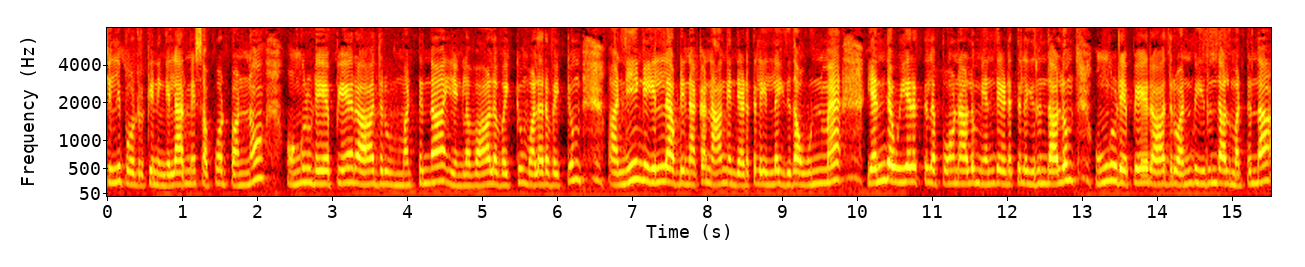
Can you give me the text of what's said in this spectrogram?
சில்லி பவுடருக்கு நீங்கள் எல்லாருமே சப்போர்ட் பண்ணோம். உங்களுடைய பேர் ஆதரவு மட்டும்தான் எங்களை வாழ வைக்கும் வளர வைக்கும். நீங்கள் இல்லை அப்படின்னாக்கா நாங்கள் இந்த இடத்துல இல்லை. இதுதான் உண்மை. எந்த உயரத்தில் போனாலும் எந்த இடத்துல இருந்தாலும் உங்களுடைய பேர் ஆதரவு அன்பு இருந்தால் மட்டும்தான்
